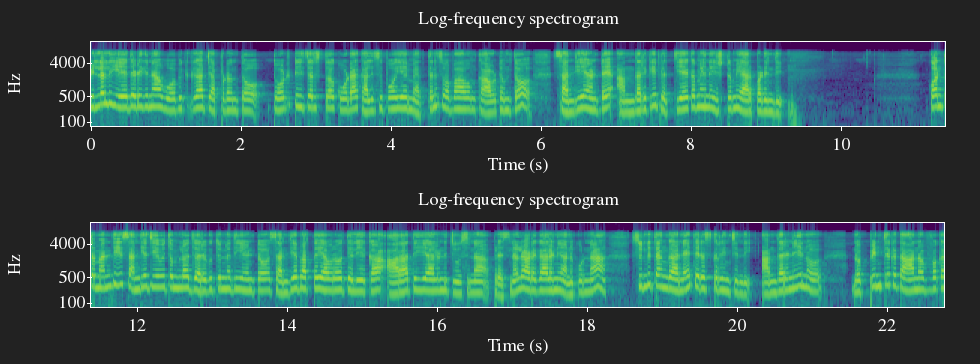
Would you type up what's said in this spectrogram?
పిల్లలు ఏదడిగినా ఓపికగా చెప్పడంతో తోటి టీచర్స్తో కూడా కలిసిపోయే మెత్తని స్వభావం కావటంతో సంధ్య అంటే అందరికీ ప్రత్యేకమైన ఇష్టం ఏర్పడింది. కొంతమంది సంధ్య జీవితంలో జరుగుతున్నది ఏంటో సంధ్య భర్త ఎవరో తెలియక ఆరా తీయాలని చూసినా ప్రశ్నలు అడగాలని అనుకున్నా సున్నితంగానే తిరస్కరించింది. అందరినీ నో నొప్పించక తానొవ్వక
